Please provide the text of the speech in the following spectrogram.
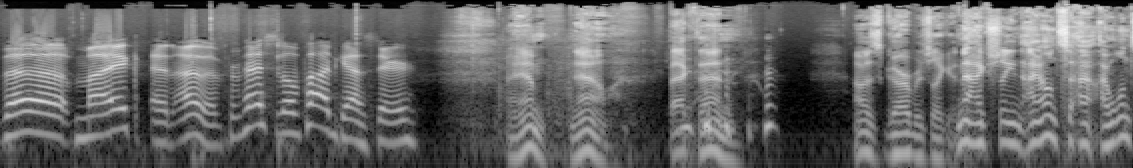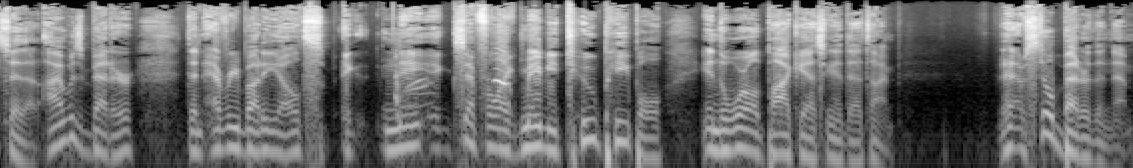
the Mike, and I'm a professional podcaster. I am now. Back then, I was garbage. Like no, actually, I won't. Say, I won't say that. I was better than everybody else, except for like maybe two people in the world podcasting at that time. And I was still better than them.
